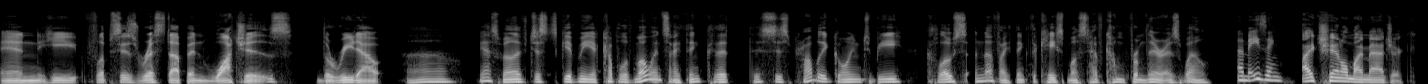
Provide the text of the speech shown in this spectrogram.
And he flips his wrist up and watches the readout. Uh, yes, well, if just give me a couple of moments, I think that this is probably going to be close enough. I think the case must have come from there as well. Amazing. I channel my magic.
